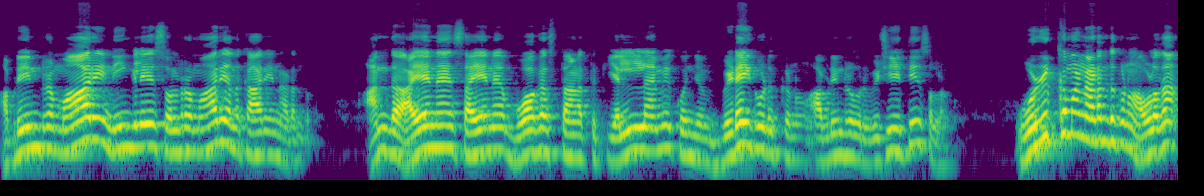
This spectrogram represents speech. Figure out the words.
அப்படின்ற மாதிரி நீங்களே சொல்கிற மாதிரி அந்த காரியம் நடந்தும் அந்த அயன சயன போகஸ்தானத்துக்கு எல்லாமே கொஞ்சம் விடை கொடுக்கணும் அப்படின்ற ஒரு விஷயத்தையும் சொல்லணும். ஒழுக்கமாக நடந்துக்கணும். அவ்வளோதான்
